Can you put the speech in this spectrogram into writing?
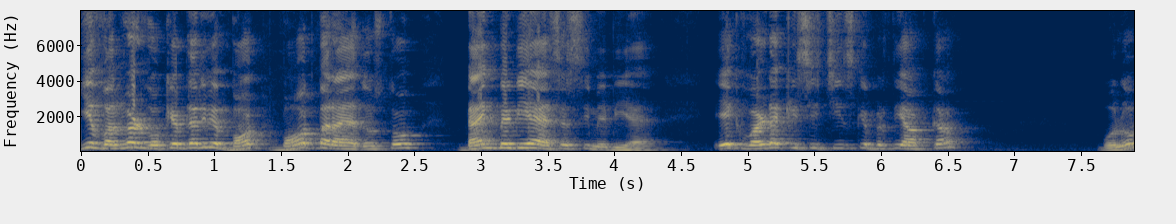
ये वन वर्ड वोकेबलरी में बहुत बहुत बार आया दोस्तों। बैंक में भी है एसएससी में भी है। एक वर्ड है किसी चीज़ के प्रति आपका बोलो।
